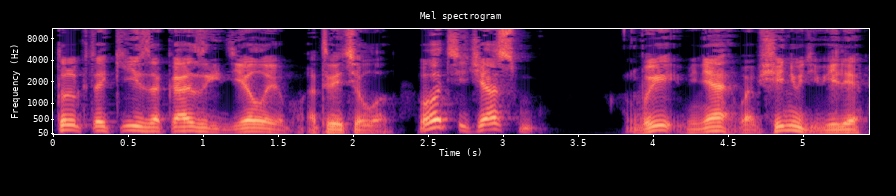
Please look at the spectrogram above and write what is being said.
только такие заказы и делаем», — ответил он. «Вот сейчас вы меня вообще не удивили.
